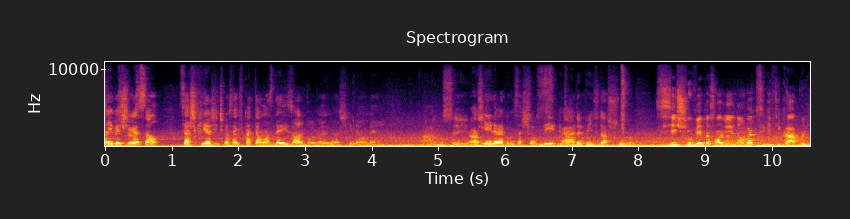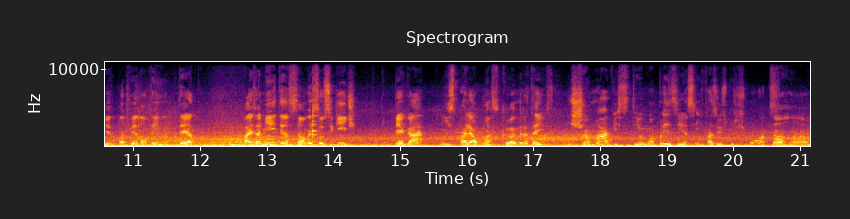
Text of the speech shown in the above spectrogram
a investigação. Você acha que a gente consegue ficar até umas 10 horas, pelo menos? Acho que não, né? Ah, não sei. Acho E ainda vai começar a chover, Então, cara. depende da chuva. Se chover, pessoal, a gente não vai conseguir ficar, porque pode ver, não tem teto. Mas a minha intenção vai ser o seguinte: pegar e espalhar algumas câmeras, Thaís, e chamar, ver se tem alguma presença e fazer o Spirit Box. Aham.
